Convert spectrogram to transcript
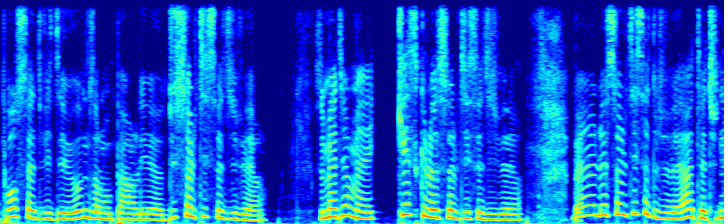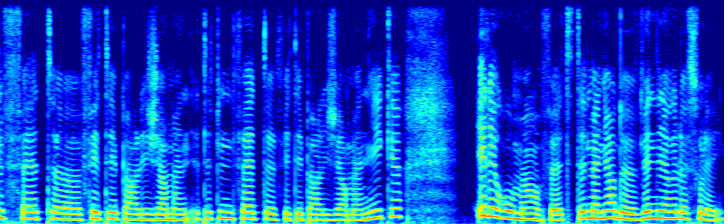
pour cette vidéo, nous allons parler du solstice d'hiver. Allez me dire, mais qu'est-ce que le solstice d'hiver ben, Le solstice d'hiver était une fête euh, fêtée par les Germaniques, était une fête fêtée par les Germaniques et les Romains en fait. C'était une manière de vénérer le soleil.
